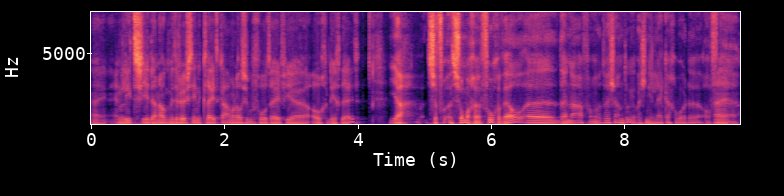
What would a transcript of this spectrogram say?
Nee. En liet ze je dan ook met rust in de kleedkamer als je bijvoorbeeld even je ogen dicht deed? Ja, ze, sommigen vroegen wel eh, daarna van wat was je aan het doen? Was je niet lekker geworden? Of Ah, ja.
